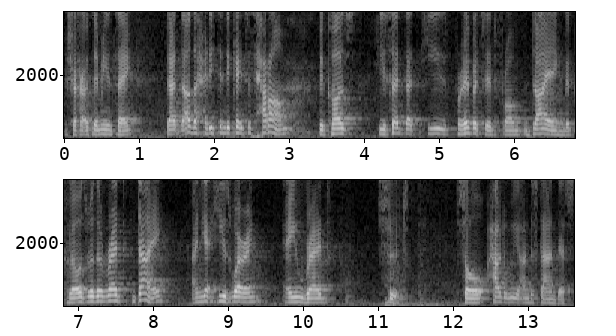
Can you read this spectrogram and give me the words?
Shaykh Uthaymeen saying, that the other hadith indicates it's haram because he said that he's prohibited from dyeing the clothes with a red dye, and yet he's wearing a red suit. So, how do we understand this?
